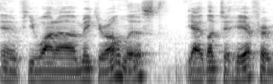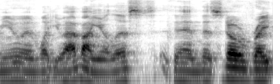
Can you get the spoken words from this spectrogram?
if you want to make your own list, yeah, I'd love to hear from you and what you have on your list. And there's no right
